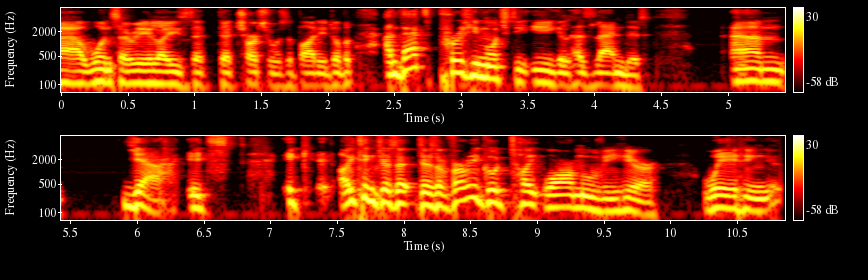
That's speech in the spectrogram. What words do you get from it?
uh, once I realised that, that Churchill was a body double. And that's pretty much the eagle has landed. Um, yeah, it's. It, I think there's a there's a very good tight war movie here waiting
